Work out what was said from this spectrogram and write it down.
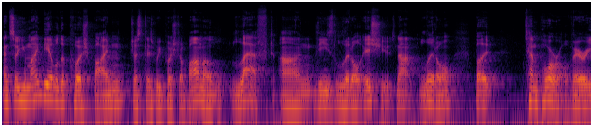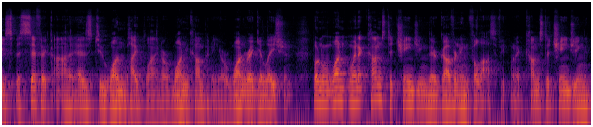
And so you might be able to push Biden, just as we pushed Obama, left on these little issues. Not little, but temporal, very specific uh, as to one pipeline or one company or one regulation. But when, it comes to changing their governing philosophy, when it comes to changing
